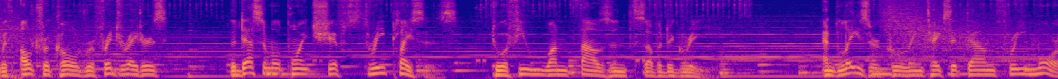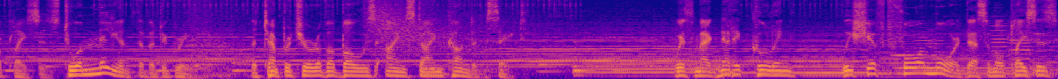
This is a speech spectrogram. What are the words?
With ultra-cold refrigerators, the decimal point shifts three places to a few one-thousandths of a degree and laser cooling takes it down three more places to a millionth of a degree, the temperature of a Bose-Einstein condensate. With magnetic cooling, we shift four more decimal places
